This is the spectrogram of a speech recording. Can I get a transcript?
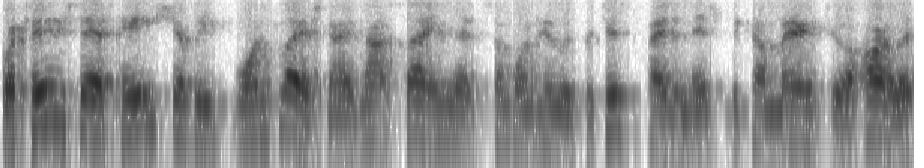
For two, saith he, shall be one flesh. Now, he's not saying that someone who would participate in this would become married to a harlot,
